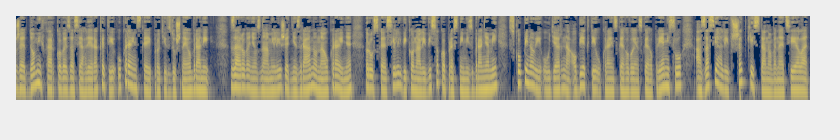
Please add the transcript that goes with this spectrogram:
že domy v Charkove zasiahli rakety ukrajinskej protivzdušnej obrany. Zároveň oznámili, že dnes ráno na Ukrajine ruské sily vykonali vysokopresnými zbraniami skupinový úder na objekty ukrajinského vojenského priemyslu a zasiahli všetky stanovené ciele.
